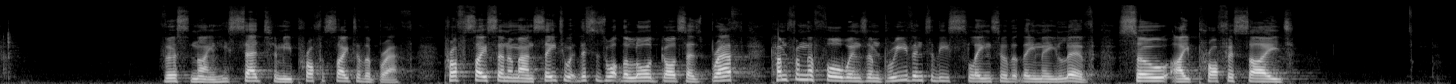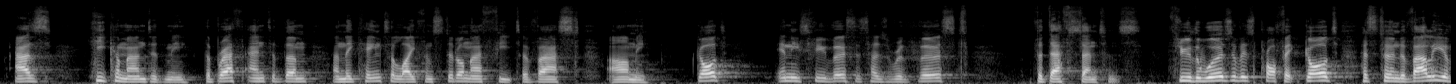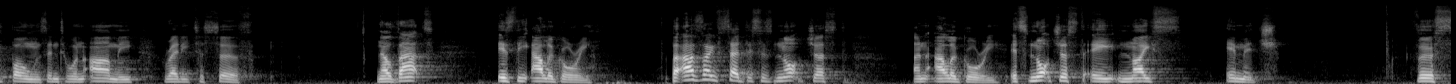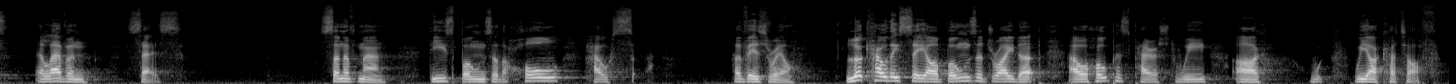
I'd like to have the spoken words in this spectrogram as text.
Verse 9 He said to me, Prophesy to the breath. Prophesy, son of man, say to it, This is what the Lord God says Breath, come from the four winds and breathe into these slain so that they may live. So I prophesied as he commanded me. The breath entered them, and they came to life and stood on their feet, a vast army. God, in these few verses, has reversed the death sentence. Through the words of his prophet, God has turned a valley of bones into an army ready to serve. Now, that is the allegory. But as I've said, this is not just an allegory, it's not just a nice image. Verse 11 says, Son of man, these bones are the whole house of Israel. Look how they say, Our bones are dried up, our hope has perished, we are, we are cut off.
